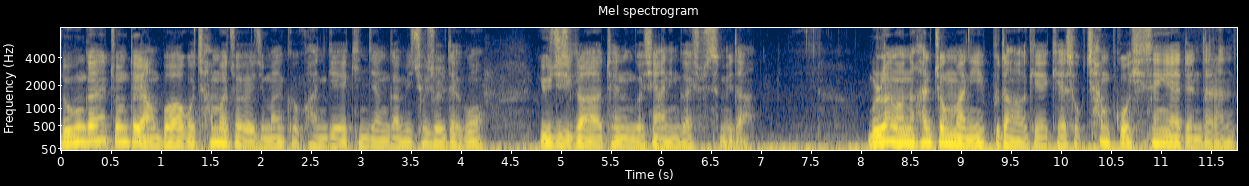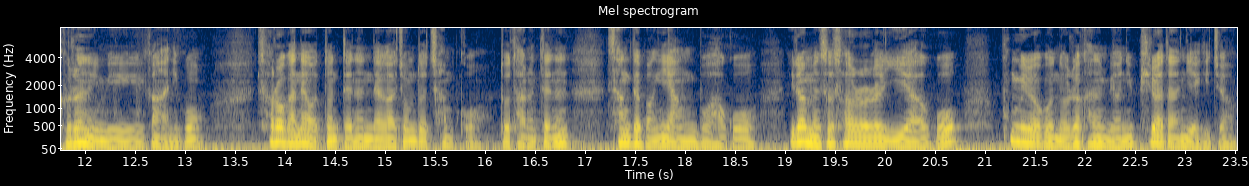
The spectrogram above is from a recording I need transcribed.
누군가는 좀 더 양보하고 참아줘야지만 그 관계의 긴장감이 조절되고 유지가 되는 것이 아닌가 싶습니다. 물론 어느 한쪽만이 부당하게 계속 참고 희생해야 된다라는 그런 의미가 아니고 서로 간에 어떤 때는 내가 좀 더 참고 또 다른 때는 상대방이 양보하고 이러면서 서로를 이해하고 품으려고 노력하는 면이 필요하다는 얘기죠.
